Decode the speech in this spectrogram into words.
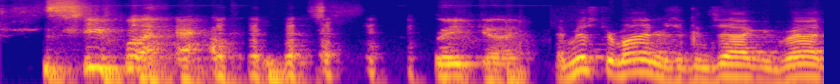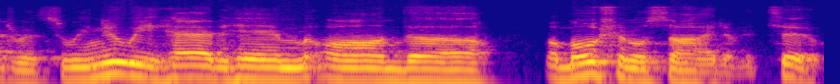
see what happens. Great guy. And Mr. Miner's a Gonzaga graduate, so we knew we had him on the emotional side of it too.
